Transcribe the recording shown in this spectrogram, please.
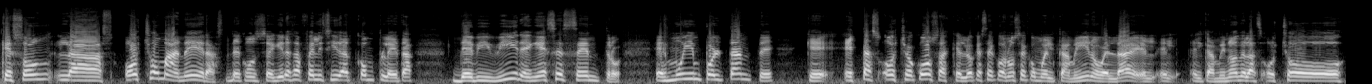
que son las ocho maneras de conseguir esa felicidad completa, de vivir en ese centro. Es muy importante que estas ocho cosas, que es lo que se conoce como el camino, ¿verdad? El, camino de las ocho,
